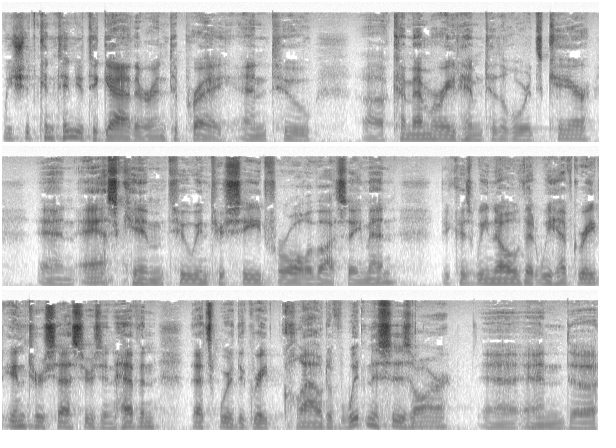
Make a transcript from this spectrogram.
we should continue to gather and to pray and to uh, commemorate him to the Lord's care and ask him to intercede for all of us. Amen. Because we know that we have great intercessors in heaven. That's where the great cloud of witnesses are. Uh, and uh,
